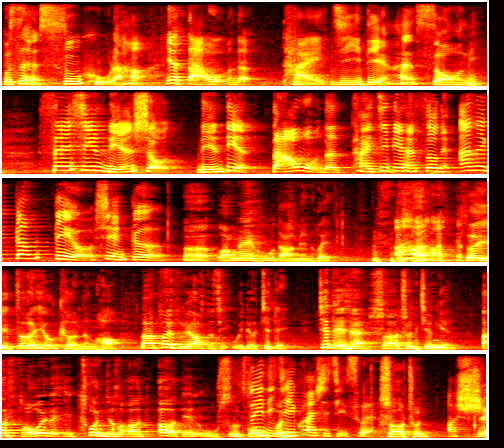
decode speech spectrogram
不是很舒服了哈，要打我们的。台积电和 Sony，三星联手联电打我们的台积电和 Sony，安内刚丢宪哥，呃，网内互打免费，所以这个有可能哈。那最主要的是为了这点，这点是十二寸晶圆，那所谓的一寸就是二二点五四公分，所以你这一块是几寸？十二寸。啊，十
